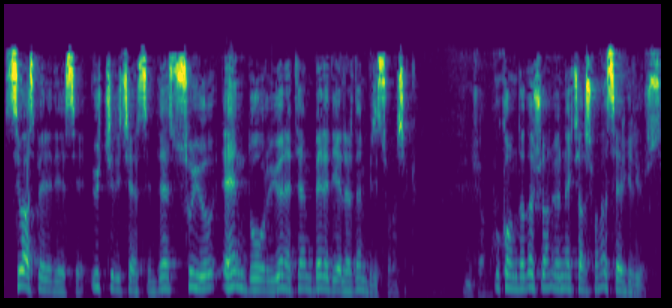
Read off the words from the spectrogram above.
Sivas Belediyesi 3 yıl içerisinde suyu en doğru yöneten belediyelerden birisi olacak. İnşallah. Bu konuda da şu an örnek çalışmalar sergiliyoruz.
